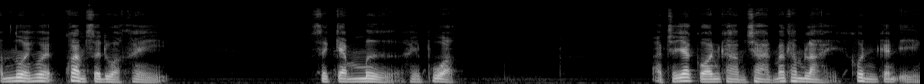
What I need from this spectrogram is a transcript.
อำนวยความสะดวกให้สแกมเมอร์ให้พวก อาชญากรข้ามชาติมาทำลายคนกันเอง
